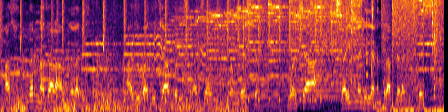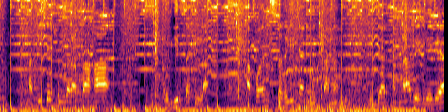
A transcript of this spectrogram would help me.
हा सुंदर नजारा आपल्याला दिसतो. आजूबाजूच्या परिसराचं विक्रम दृश्य वरच्या साईडनं गेल्यानंतर आपल्याला दिसतंय. अतिशय सुंदर असा हा उदगीरचा किल्ला. आपण सहलीच्या निमित्तानं विद्यार्थ्यांना वेगवेगळ्या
